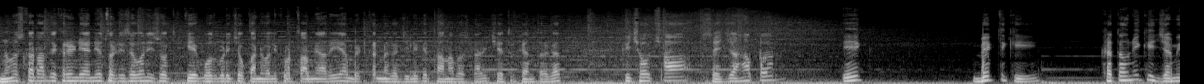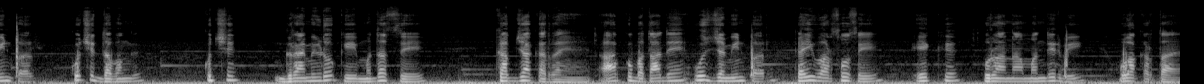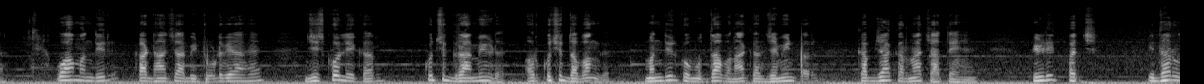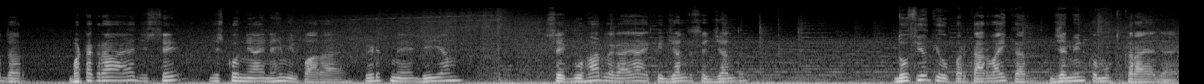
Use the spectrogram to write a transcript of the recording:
नमस्कार, आप देख रहे हैं इंडिया न्यूज़ थर्टी सेवन इस वक्त की एक बहुत बड़ी चौंकाने वाली खबर सामने आ रही है। अंबेडकर नगर ज़िले के थाना बसकारी क्षेत्र के अंतर्गत पिछौछा से, जहाँ पर एक व्यक्ति की खतौनी की ज़मीन पर कुछ दबंग, कुछ ग्रामीणों की मदद से कब्जा कर रहे हैं। आपको बता दें, उस ज़मीन पर कई वर्षों से एक पुराना मंदिर भी हुआ करता है। वह मंदिर का ढांचा अभी टूट गया है, जिसको लेकर कुछ ग्रामीण और कुछ दबंग मंदिर को मुद्दा बनाकर ज़मीन पर कब्जा करना चाहते हैं। पीड़ित पक्ष इधर उधर भटक रहा है जिससे जिसको न्याय नहीं मिल पा रहा है। पीड़ित ने डीएम से गुहार लगाया है कि जल्द से जल्द दोषियों के ऊपर कार्रवाई कर ज़मीन को मुक्त कराया जाए।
